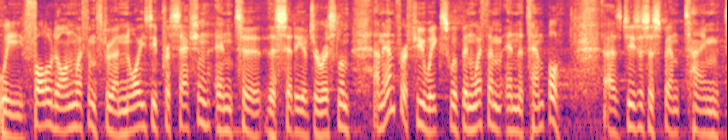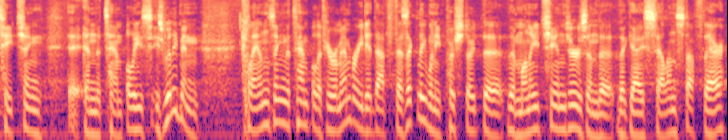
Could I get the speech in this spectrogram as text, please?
We followed on with him through a noisy procession into the city of Jerusalem. And then for a few weeks, we've been with him in the temple as Jesus has spent time teaching in the temple. He's, he's really been cleansing the temple. If you remember, he did that physically when he pushed out the, the money changers and the, the guys selling stuff there.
